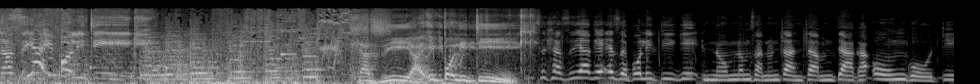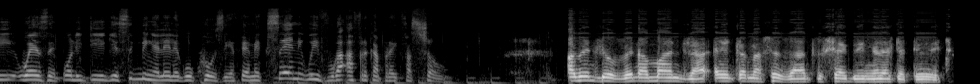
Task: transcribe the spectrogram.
Hlaziya ipolitiki. Hlaziya ipolitiki. Sihlaziya ke ezepolitiki nomnomzana uNhlanhla Mtaka ongoti wezepolitiki sikubingelele kuKhosi FM ekseni kuyivuka Africa Breakfast Show. abendlovu enamandla enhla nasezantsi siyayibingelela dadewethu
